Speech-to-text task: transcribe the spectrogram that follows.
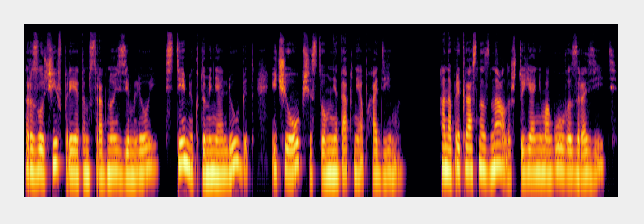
разлучив при этом с родной землей, с теми, кто меня любит и чье общество мне так необходимо. Она прекрасно знала, что я не могу возразить.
